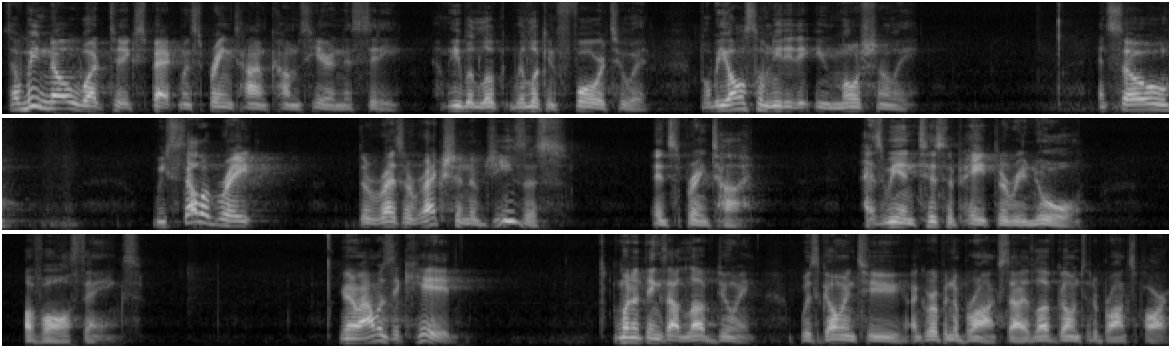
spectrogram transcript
So we know what to expect when springtime comes here in this city, and we would look, we're looking forward to it. But we also needed it emotionally. And so we celebrate the resurrection of Jesus in springtime as we anticipate the renewal of all things. You know, I was a kid. One of the things I loved doing was going to, I grew up in the Bronx, so I loved going to the Bronx Park.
